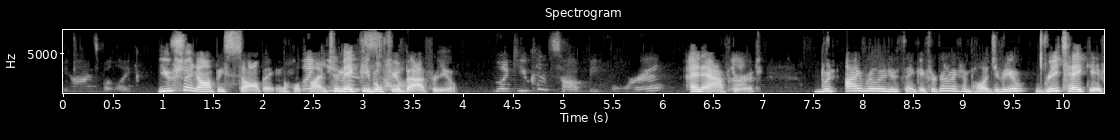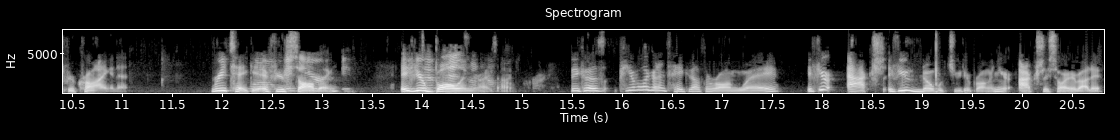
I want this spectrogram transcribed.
in your eyes, but like, you should not be sobbing the whole Like, time to make people feel bad for you. Like you can sob before it and after then- it. But i really do think if you're going to make an apology video retake it if you're crying in it retake it if you're sobbing. if, if you're bawling your eyes out because people are going to take that the wrong way. If you're actually if you know what you did wrong and you're actually sorry about it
